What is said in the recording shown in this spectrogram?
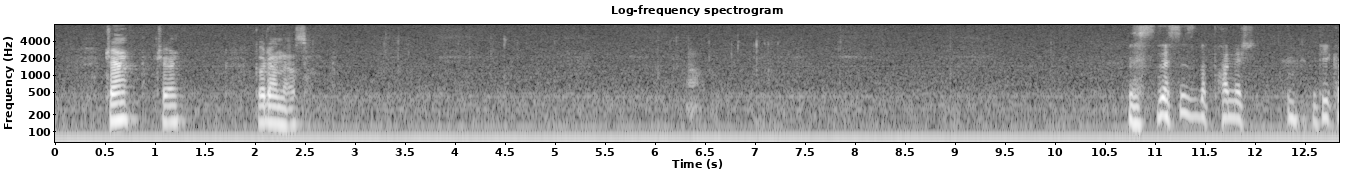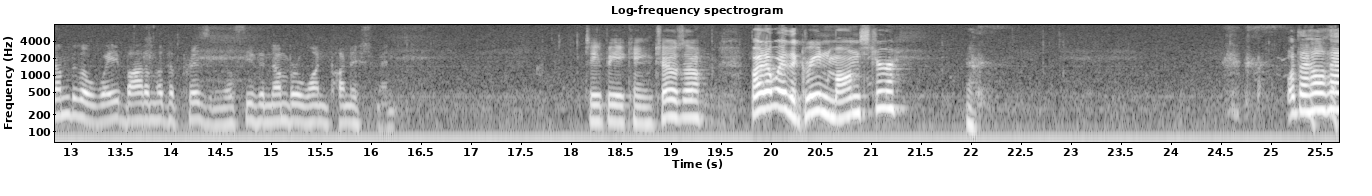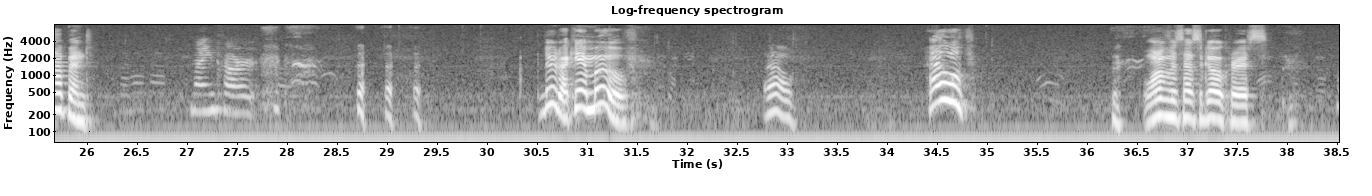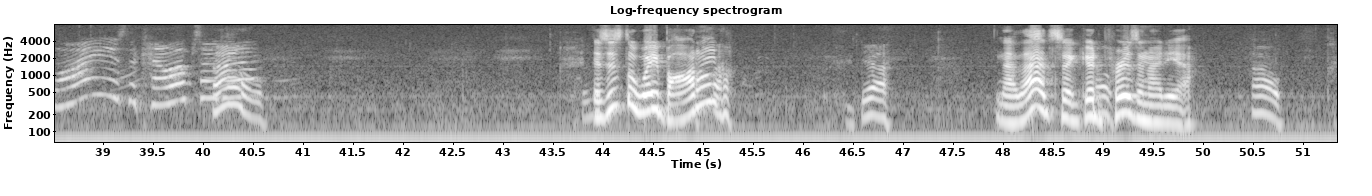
Turn, turn. Go down those. This this is the punish. If you come to the way bottom of the prison, you'll see the number one punishment. TP King Chozo. By the way, the green monster. what the hell happened? Minecart. Dude, I can't move. Oh, Help! One of us has to go, Chris. Why is the cow upside down? oh! Is this the way bottom? Oh. Yeah. Now that's a good Oh. prison idea. Oh,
